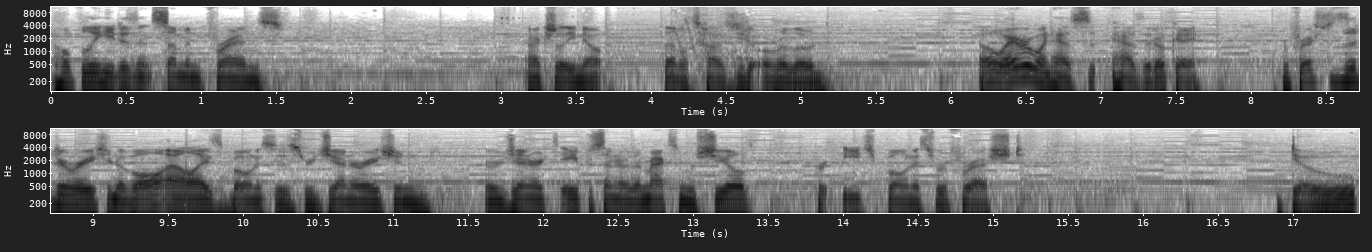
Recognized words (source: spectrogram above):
Hopefully he doesn't summon friends. Actually, no. That'll cause you to overload. Oh, everyone has has it. Okay. Refreshes the duration of all allies' bonuses. Regeneration regenerates 8% of their maximum shield for each bonus refreshed. Dope.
